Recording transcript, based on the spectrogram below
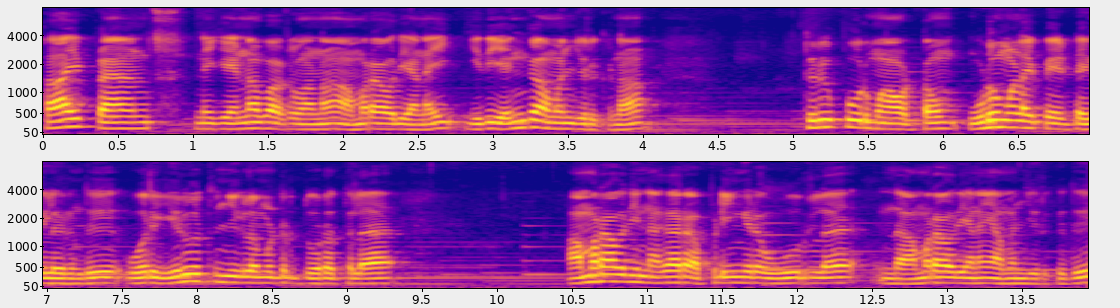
ஹாய் ஃப்ரான்ஸ் இன்றைக்கி என்ன பார்க்கலான்னா அமராவதி அணை. இது எங்கே அமைஞ்சிருக்குன்னா திருப்பூர் மாவட்டம் உடுமலைப்பேட்டையிலிருந்து ஒரு இருபத்தஞ்சி கிலோமீட்டர் தூரத்தில் அமராவதி நகர் அப்படிங்கிற ஊரில் இந்த அமராவதி அணை அமைஞ்சிருக்குது.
